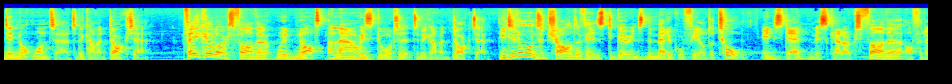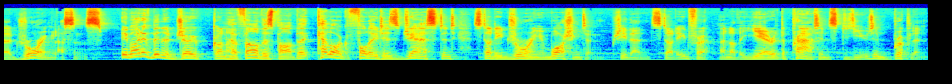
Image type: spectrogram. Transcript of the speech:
did not want her to become a doctor. Fay Kellogg's father would not allow his daughter to become a doctor. He didn't want a child of his to go into the medical field at all. Instead, Miss Kellogg's father offered her drawing lessons. It might have been a joke on her father's part, but Kellogg followed his jest and studied drawing in Washington. She then studied for another year at the Pratt Institute in Brooklyn.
